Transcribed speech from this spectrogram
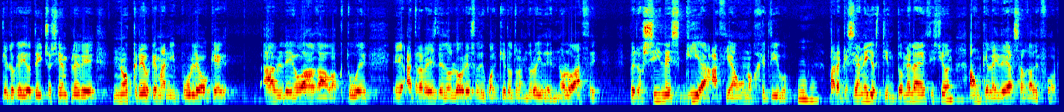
que es lo que yo te he dicho siempre de no creo que manipule o que hable o haga o actúe eh, a través de Dolores o de cualquier otro androide, no lo hace, pero sí les guía hacia un objetivo, para que sean ellos quien tome la decisión, aunque la idea salga de Ford.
